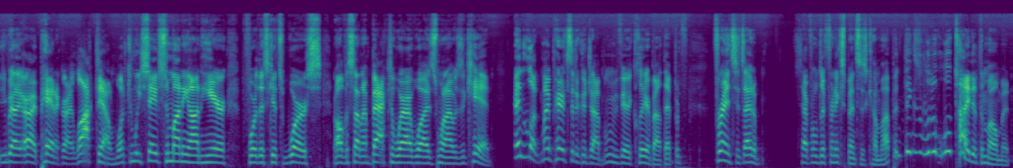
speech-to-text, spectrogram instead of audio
You'd be like, all right, panic, all right, lockdown. What can we save some money on here before this gets worse? And all of a sudden, I'm back to where I was when I was a kid. And look, my parents did a good job. Let me be very clear about that. But for instance, I had a, several different expenses come up, and things are a little, little tight at the moment.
